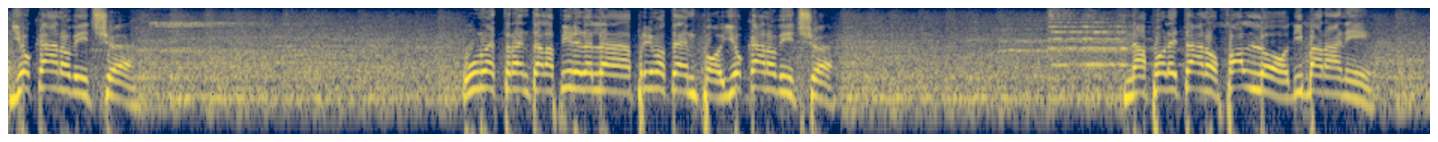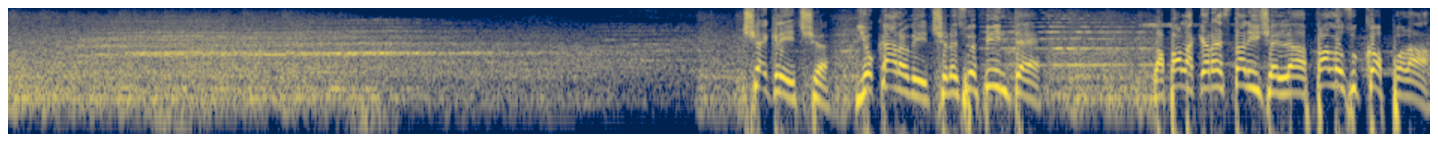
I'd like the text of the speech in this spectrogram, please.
Jokanovic. 1 e 30 alla fine del primo tempo. Jokanovic. Napoletano fallo di Barani. Ceklic Jokanovic le sue finte la palla che resta lì c'è il fallo su Coppola.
